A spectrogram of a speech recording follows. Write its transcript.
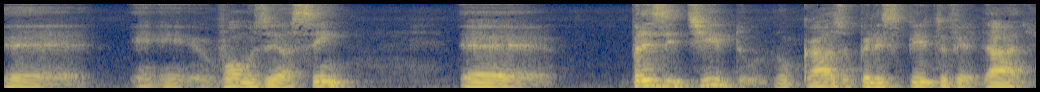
é, vamos dizer assim, é, presidido, no caso, pelo Espírito Verdade,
